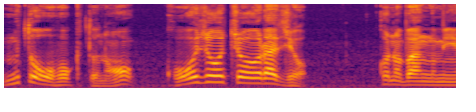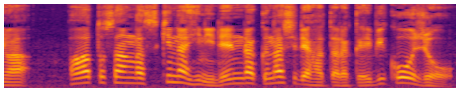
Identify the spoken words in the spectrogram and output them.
武藤北斗の工場長ラジオ。この番組は、パートさんが好きな日に連絡なしで働くエビ工場、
